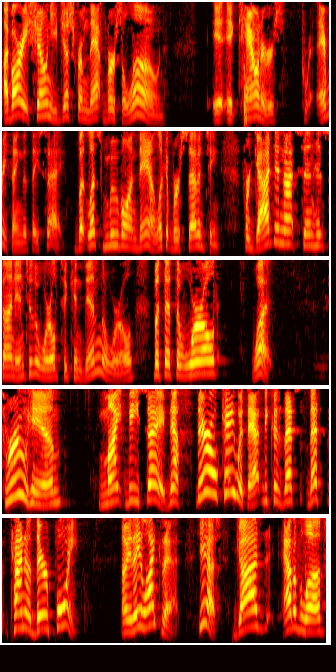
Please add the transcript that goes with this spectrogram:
I've already shown you just from that verse alone, it, it counters everything that they say. But let's move on down. Look at verse 17. For God did not send his son into the world to condemn the world, but that the world what? Through him might be saved. Now, they're okay with that because that's that's kind of their point. I mean, they like that. Yes, God, out of love,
